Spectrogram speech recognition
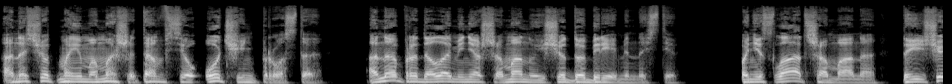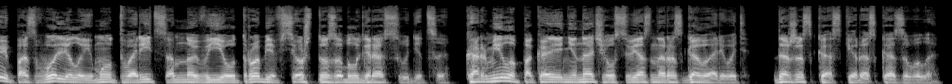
«А насчет моей мамаши там все очень просто. Она продала меня шаману еще до беременности понесла от шамана, да еще и позволила ему творить со мной в ее утробе все, что заблагорассудится. Кормила, пока я не начал связно разговаривать, даже сказки рассказывала.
